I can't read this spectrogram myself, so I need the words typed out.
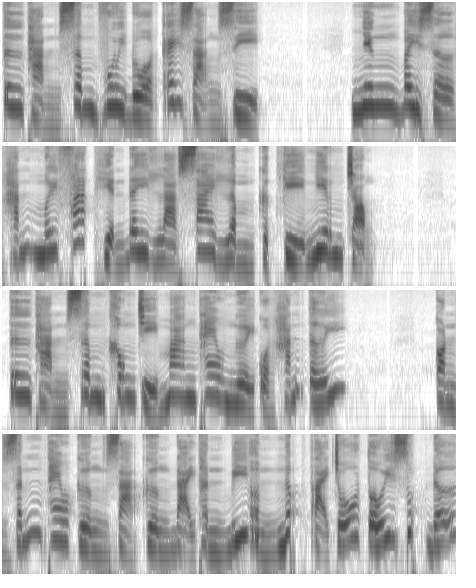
tư thản sâm vui đùa cái dạng gì. Nhưng bây giờ hắn mới phát hiện đây là sai lầm cực kỳ nghiêm trọng. Tư thản sâm không chỉ mang theo người của hắn tới. Còn dẫn theo cường giả cường đại thần bí ẩn nấp tại chỗ tối giúp đỡ.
